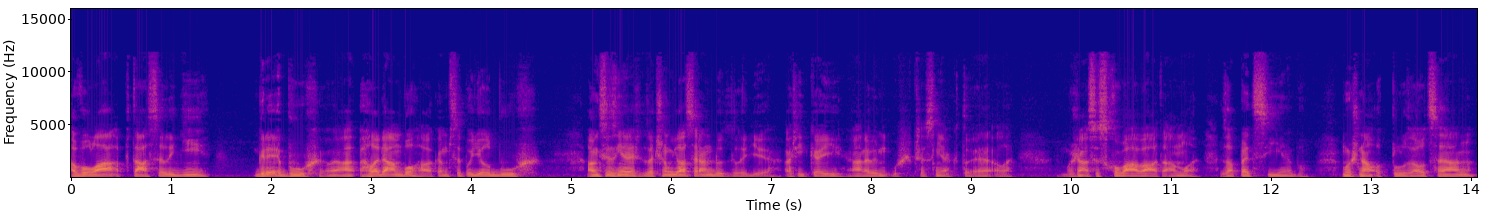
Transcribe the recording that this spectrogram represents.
a volá a ptá se lidí, kde je Bůh. Jo, já hledám Boha, kam se poděl Bůh. A oni si z něj začnou dělat srandu ty lidi a říkají, já nevím už přesně, jak to je, ale možná se schovává tamhle za pecí nebo možná odplul za oceán.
